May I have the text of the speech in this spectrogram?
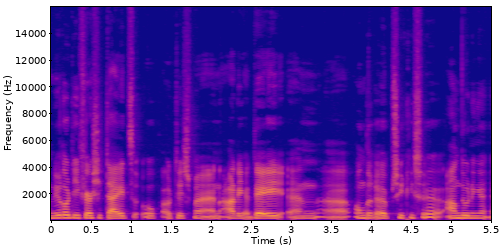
neurodiversiteit, op autisme en ADHD en andere psychische aandoeningen.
